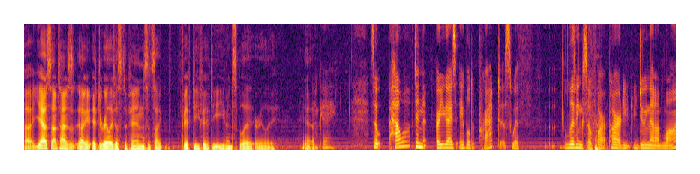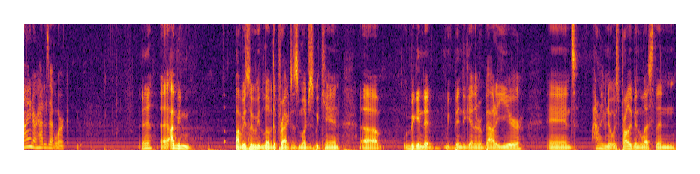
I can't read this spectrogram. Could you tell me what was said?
uh, yeah sometimes I mean, it really just depends it's like 50 50 even split really yeah Okay. So, how often are you guys able to practice with living so far apart? Are you, you doing that online, or how does that work? Yeah, I mean, obviously we love to practice as much as we can. Uh, we begin to we've been together about a year, and I don't even know. It's probably been less than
